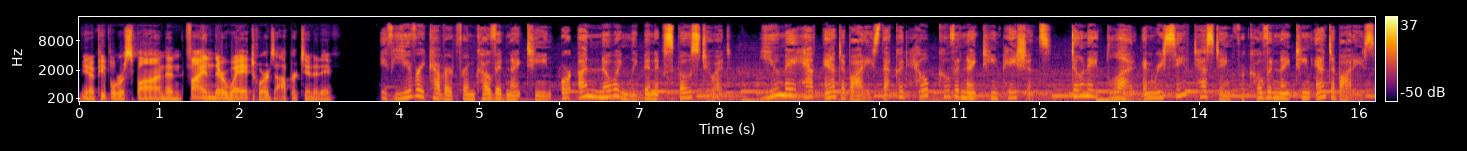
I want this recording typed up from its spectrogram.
you know people respond and find their way towards opportunity if you've recovered from COVID 19 or unknowingly been exposed to it, you may have antibodies that could help COVID 19 patients. Donate blood and receive testing for COVID 19 antibodies.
